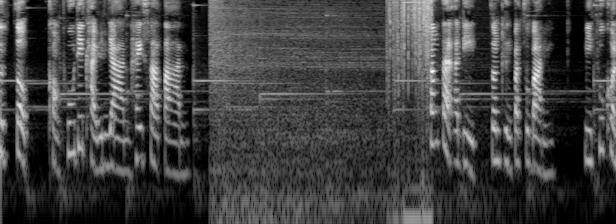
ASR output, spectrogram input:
จุดจบของผู้ที่ขายวิญญาณให้ซาตาน ตั้งแต่อดีตจนถึงปัจจุบัน มีผู้คน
